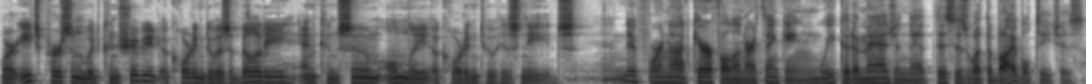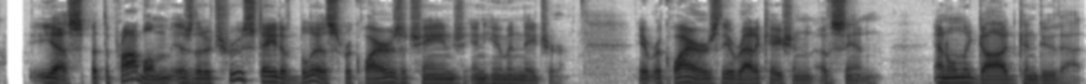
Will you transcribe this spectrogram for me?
where each person would contribute according to his ability and consume only according to his needs. And if we're not careful in our thinking, we could imagine that this is what the Bible teaches. Yes, but the problem is that a true state of bliss requires a change in human nature. It requires the eradication of sin, and only God can do that.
